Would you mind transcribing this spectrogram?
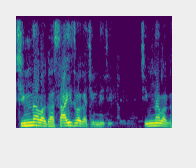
चिमणा बघा साईज बघा चिमण्याची चिमणा बघा.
